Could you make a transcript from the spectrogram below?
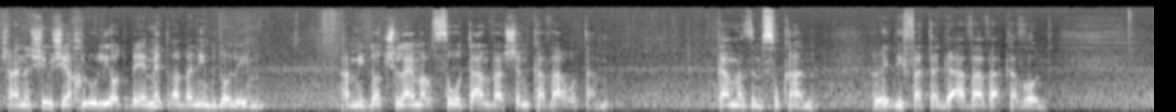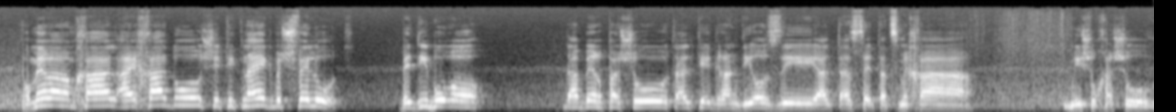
שאנשים שיכלו להיות באמת רבנים גדולים, המידות שלהם הרסו אותם והשם קבר אותם. כמה זה מסוכן, רדיפת הגאווה והכבוד. אומר הרמח"ל, האחד הוא שתתנהג בשפלות, בדיבורו, דבר פשוט, אל תהיה גרנדיוזי, אל תעשה את עצמך מישהו חשוב.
